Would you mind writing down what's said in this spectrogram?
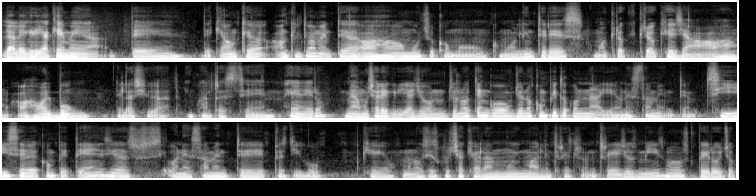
la alegría que me da de, de, que aunque aunque últimamente ha bajado mucho como, como el interés, como creo que creo que ya ha bajado, ha bajado el boom de la ciudad en cuanto a este género, me da mucha alegría. Yo, yo no tengo, yo no compito con nadie, honestamente. Sí se ve competencias, honestamente, pues digo, que uno se escucha que hablan muy mal entre, entre ellos mismos, pero yo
